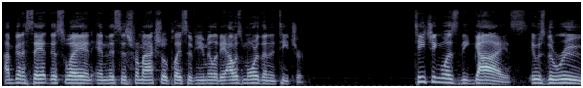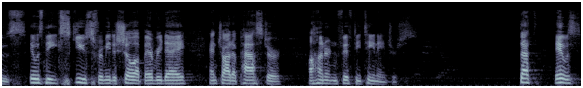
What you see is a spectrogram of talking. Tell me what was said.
I'm going to say it this way, and, and this is from actual place of humility. I was more than a teacher. Teaching was the guise, it was the ruse, it was the excuse for me to show up every day and try to pastor 150 teenagers. That it was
